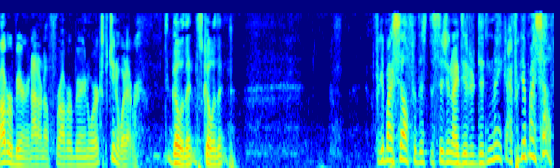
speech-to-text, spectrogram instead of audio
robber baron. I don't know if robber baron works, but you know, whatever. Go with it. Let's go with it forgive myself for this decision I did or didn't make. I forgive myself.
